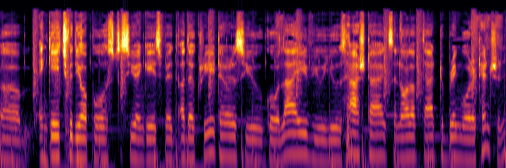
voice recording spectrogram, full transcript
um, engage with your posts you engage with other creators you go live you use hashtags and all of that to bring more attention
